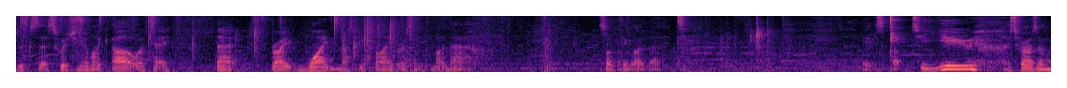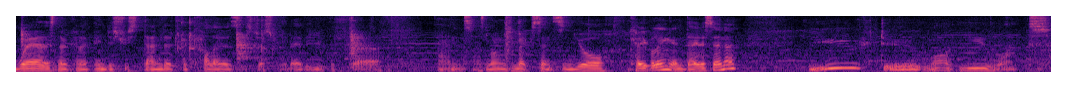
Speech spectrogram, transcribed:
looks at a switch and you're like, oh, okay, that bright white must be fibre or something like that. Something like that. It's up to you. As far as I'm aware, there's no kind of industry standard for colours, it's just whatever you prefer. And as long as it makes sense in your cabling and data center, you do what you want.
